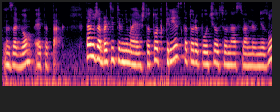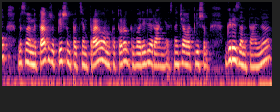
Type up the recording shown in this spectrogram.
назовем это так. Также обратите внимание, что тот крест, который получился у нас с вами внизу, мы с вами также пишем по тем правилам, о которых говорили ранее. Сначала пишем горизонтальную,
